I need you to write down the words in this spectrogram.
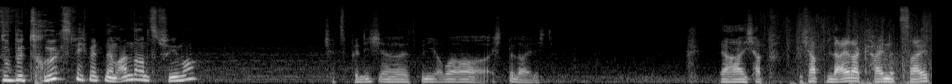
Du betrügst mich mit einem anderen Streamer? Jetzt bin ich, äh, jetzt bin ich aber echt beleidigt. Ja, ich habe ich hab leider keine Zeit,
